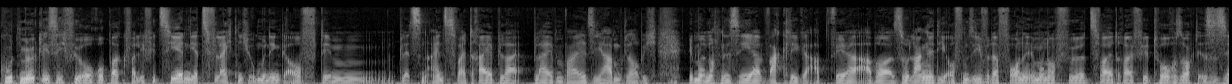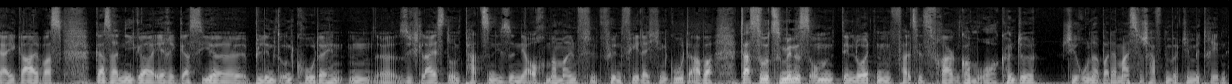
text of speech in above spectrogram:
gut möglich sich für Europa qualifizieren. Jetzt vielleicht nicht unbedingt auf den Plätzen 1, 2, 3 blei bleiben, weil sie haben, glaube ich, immer noch eine sehr wackelige Abwehr. Aber solange die Offensive da vorne immer noch für 2, 3, 4 Tore sorgt, ist es ja egal, was Gazaniga, Eric Garcia, Blind und Co. da hinten äh, sich leisten und patzen. Die sind ja auch immer mal für ein Fehlerchen gut. Aber das so zumindest, um den Leuten, falls jetzt Fragen kommen, oh, könnte Girona bei der Meisterschaft ein Wörtchen mitreden.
